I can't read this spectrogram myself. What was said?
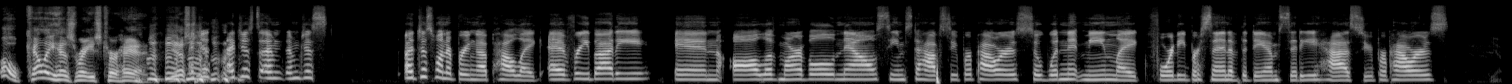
Oh, Kelly has raised her hand. yes, I just, I just, I'm, I'm just, I just want to bring up how like everybody in all of Marvel now seems to have superpowers. So wouldn't it mean like 40% of the damn city has superpowers? Yep.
